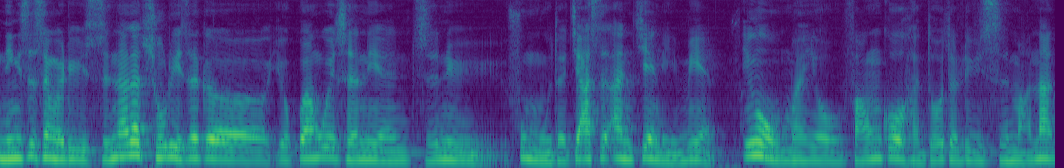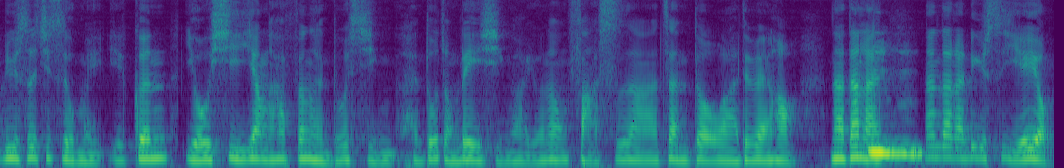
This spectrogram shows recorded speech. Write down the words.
您是身为律师，那在处理这个有关未成年子女父母的家事案件里面，因为我们有访问过很多的律师嘛，那律师其实我们也跟游戏一样，它分很多型、很多种类型啊，有那种法师啊、战斗啊，对不对哈？那当然，那当然律师也有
